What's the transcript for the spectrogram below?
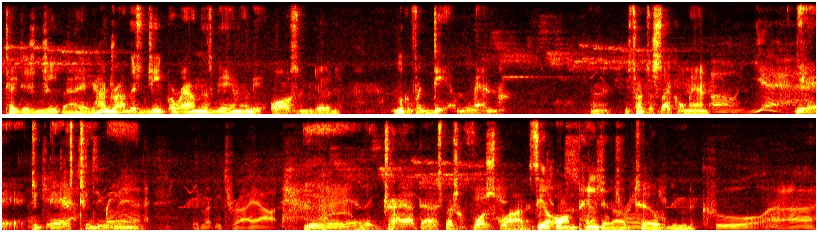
Take this Jeep out of here. Can I drive this Jeep around this game? That'd be awesome, dude. I'm looking for damn men. Talk to Psycho Man. Oh, yeah! Yeah, kick ass too, man. They let me try out. Yeah, they try out that special force squad. See, oh, I'm painted up too, dude. Cool, huh?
